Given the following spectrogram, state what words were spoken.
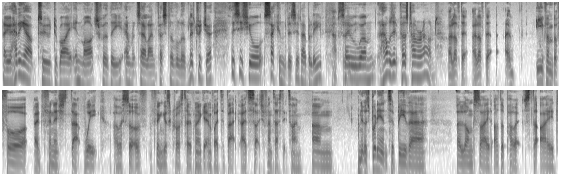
Now, you're heading out to Dubai in March for the Emirates Airline Festival of Literature. This is your second visit, I believe. Absolutely. So, um, how was it first time around? I loved it. I loved it. I, even before I'd finished that week, I was sort of fingers crossed hoping I'd get invited back. I had such a fantastic time. Um, and it was brilliant to be there alongside other poets that I'd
